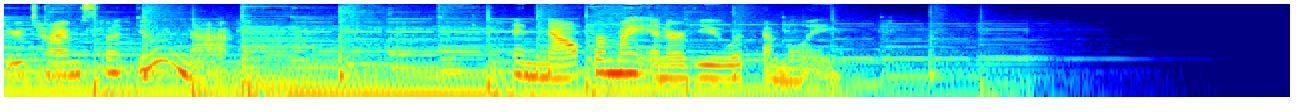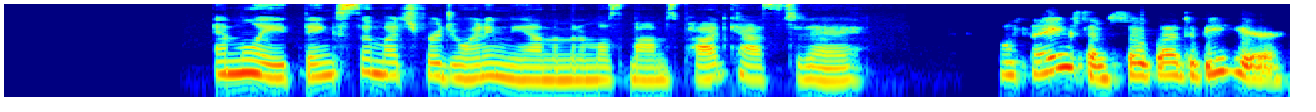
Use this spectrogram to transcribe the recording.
your time spent doing that. And now for my interview with Emily. Emily, thanks so much for joining me on the Minimalist Moms podcast today. Well, thanks. I'm so glad to be here.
